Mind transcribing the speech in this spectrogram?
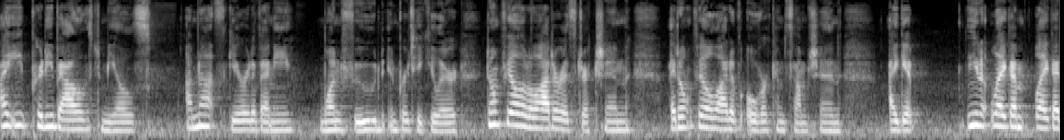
I eat pretty balanced meals, I'm not scared of any one food in particular. Don't feel a lot of restriction. I don't feel a lot of overconsumption. I get, you know, like I'm like I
